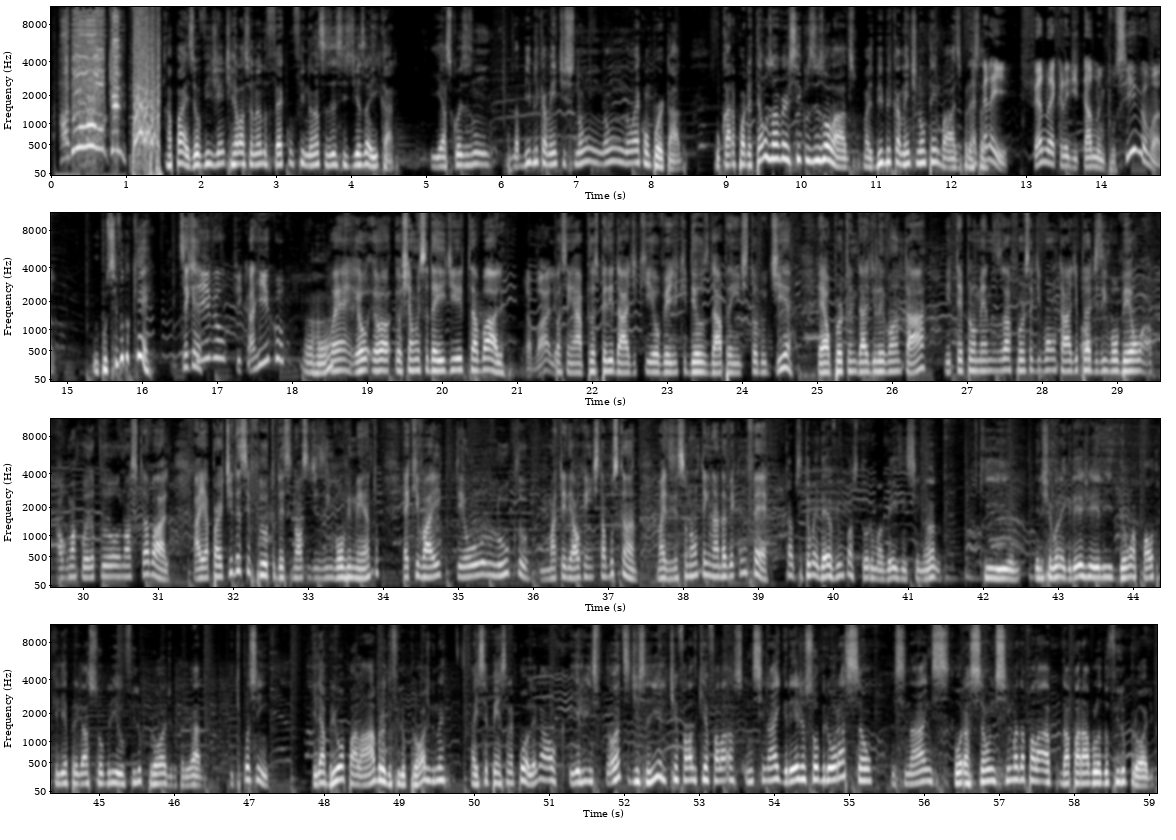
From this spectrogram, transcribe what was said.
Rapaz, eu vi gente relacionando fé com finanças esses dias aí, cara. E as coisas não. Biblicamente isso não, não, não é comportado. O cara pode até usar versículos isolados, mas biblicamente não tem base pra Mas essa. peraí, fé não é acreditar no impossível, mano? Impossível do quê? Você que... Possível, ficar rico, Aham. Ué, eu, eu, eu chamo isso daí de trabalho. trabalho. Tipo assim, a prosperidade que eu vejo que Deus dá pra gente todo dia é a oportunidade de levantar e ter pelo menos a força de vontade pra desenvolver um- alguma coisa pro nosso trabalho. Aí a partir desse fruto desse nosso desenvolvimento é que vai ter o lucro material que a gente tá buscando. Mas isso não tem nada a ver com fé. Cara, pra você ter uma ideia, eu vi um pastor uma vez ensinando que ele chegou na igreja e ele deu uma pauta que ele ia pregar sobre o filho pródigo, tá ligado? E tipo assim, ele abriu a palavra do filho pródigo, né? Aí você pensa, né, pô, legal. E ele, antes disso aí, ele tinha falado que ia falar, ensinar a igreja sobre oração. Ensinar ens- oração em cima da, pala- da parábola do filho pródigo.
